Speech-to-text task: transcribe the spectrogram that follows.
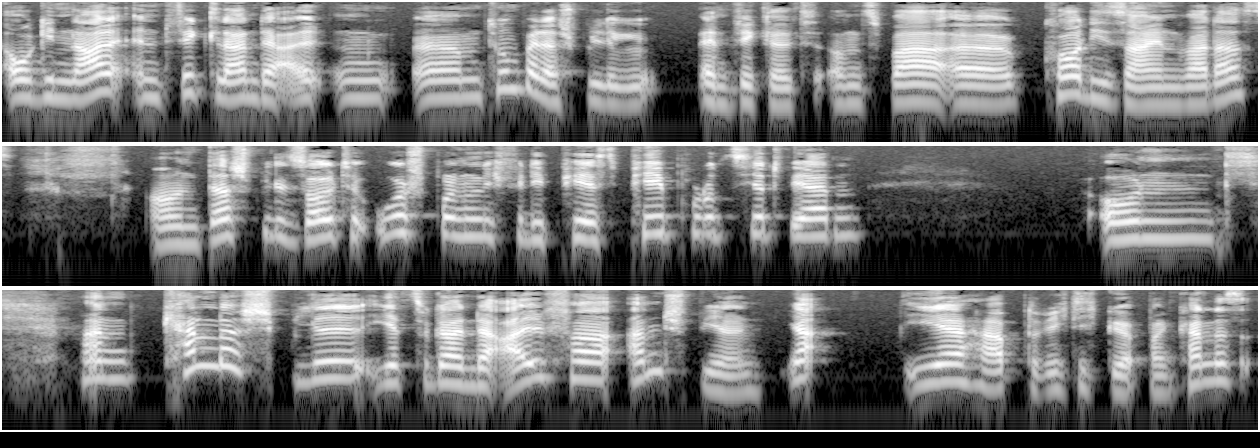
Originalentwicklern der alten ähm, Tomb Raider Spiele entwickelt. Und zwar äh, Core Design war das. Und das Spiel sollte ursprünglich für die PSP produziert werden. Und man kann das Spiel jetzt sogar in der Alpha anspielen. Ja, ihr habt richtig gehört. Man kann das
